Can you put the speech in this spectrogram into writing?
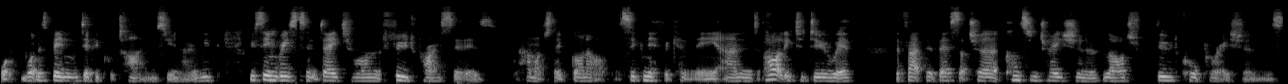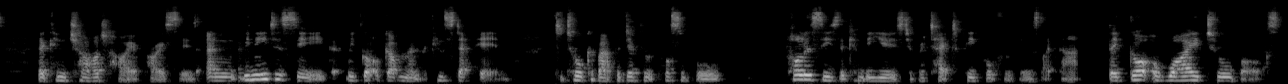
what, what has been difficult times. You know, we've we've seen recent data on food prices, how much they've gone up significantly, and partly to do with the fact that there's such a concentration of large food corporations that can charge higher prices. And we need to see that we've got a government that can step in to talk about the different possible policies that can be used to protect people from things like that. They've got a wide toolbox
